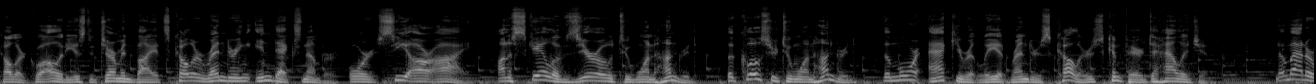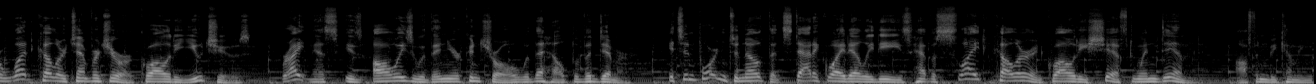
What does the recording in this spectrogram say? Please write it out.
Color quality is determined by its Color Rendering Index Number, or CRI. On a scale of 0 to 100, the closer to 100, the more accurately it renders colors compared to halogen. No matter what color temperature or quality you choose, brightness is always within your control with the help of a dimmer. It's important to note that static white LEDs have a slight color and quality shift when dimmed, often becoming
